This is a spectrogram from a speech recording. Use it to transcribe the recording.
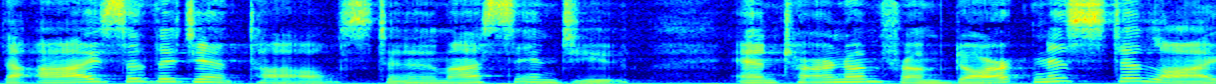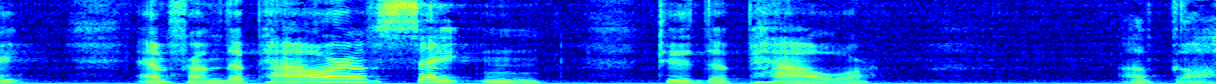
the eyes of the Gentiles to whom I send you and turn them from darkness to light and from the power of Satan to the power of God,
